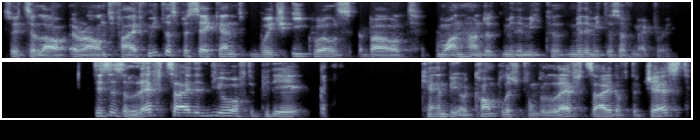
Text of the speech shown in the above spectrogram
So it's around five meters per second, which equals about 100 millimeter, millimeters of mercury. This is a left-sided view of the PDA, can be accomplished from the left side of the chest.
